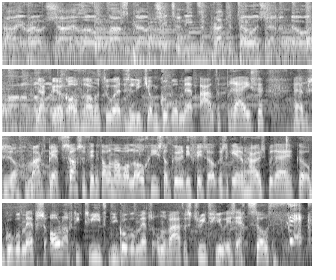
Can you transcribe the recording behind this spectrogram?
Cairo, Shiloh, Moscow, Chichen Itza, Krakatoa, Shenandoah, Honolulu. Ja, kun je ook overal naartoe. hè. Het is een liedje om Google Map aan te prijzen. Dat hebben ze zelf gemaakt. Bert Sassen vindt het allemaal wel logisch. Dan kunnen die vissen ook eens een keer een huis bereiken op Google Maps. Olaf die tweet, die Google Maps onderwater Street View is echt zo sick.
